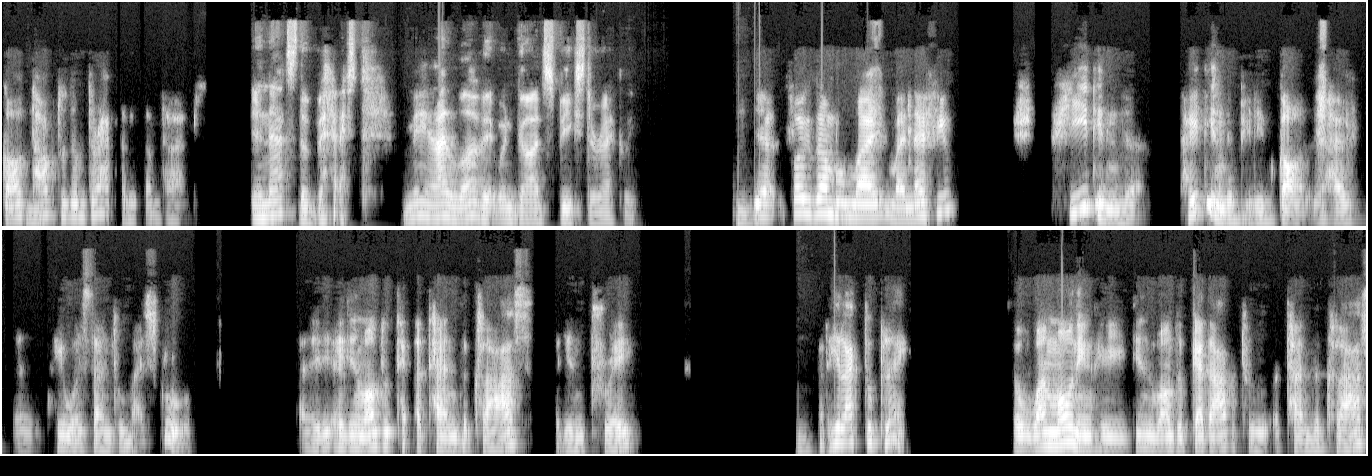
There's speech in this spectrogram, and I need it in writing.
God Mm. talked to them directly sometimes. And that's the best. Man, I love it when God speaks directly. Yeah, for example, my my nephew, he didn't he didn't believe God. They have he was sent to my school, and he, he didn't want to t- attend the class. He didn't pray, Hmm. but he liked to play. So one morning he didn't want to get up to attend the class,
